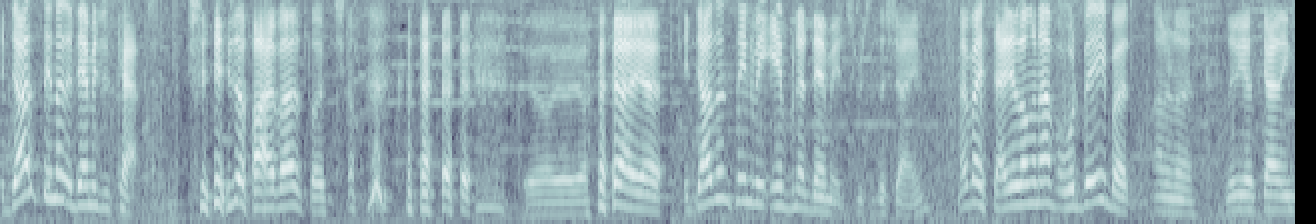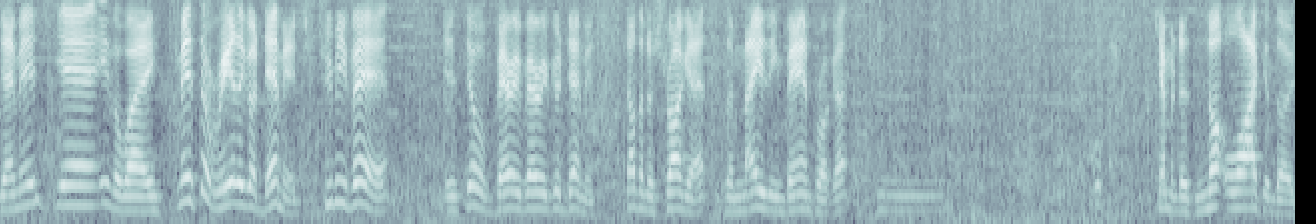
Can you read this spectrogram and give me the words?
It does seem like the damage is capped. He's a fiver, so yeah, yeah, yeah, yeah. It doesn't seem to be infinite damage, which is a shame. Maybe if I stayed long enough, it would be, but I don't know. Linear scaling damage? Yeah, either way. I mean, it's still really good damage. To be fair, it's still very, very good damage. Nothing to shrug at. It's an amazing band procker. Mm. Cameron does not like it though.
